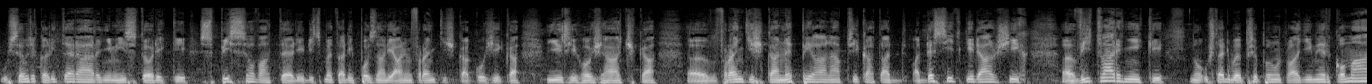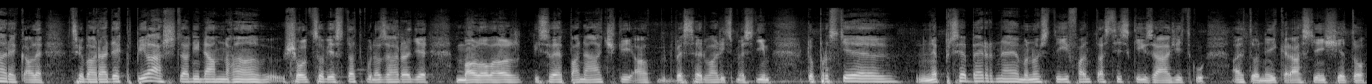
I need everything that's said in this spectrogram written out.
už jsem řekl, literárním historiky, spisovateli, když jsme tady poznali, já Františka Kožika, Jiřího Žáčka, eh, Františka Nepila například a, a desítky dalších eh, výtvarníky. No už tady byl připomenut Vladimír Komárek, ale třeba Radek Pilař tady nám na Šolcově statku na zahradě maloval ty své panáčky a besedovali jsme s ním. To prostě je nepřeberné množství fantastických zážitků. Ale to nejkrásnější je to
